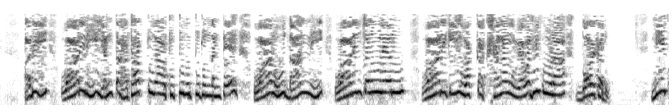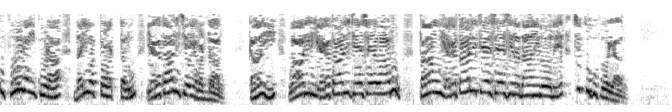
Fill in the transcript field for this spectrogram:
అది వారిని ఎంత హఠాత్తుగా చుట్టుముట్టుతుందంటే వారు దాన్ని వారించనూ లేరు. వారికి ఒక్క క్షణం వ్యవధి కూడా దొరకదు. నీకు పూర్వం కూడా దైవ ప్రవక్తలు ఎగతాళి చేయబడ్డారు. కాని వారిని ఎగతాళి చేసేవారు తాము ఎగతాళి చేసేసిన దానిలోనే చిక్కుకుపోయారు.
